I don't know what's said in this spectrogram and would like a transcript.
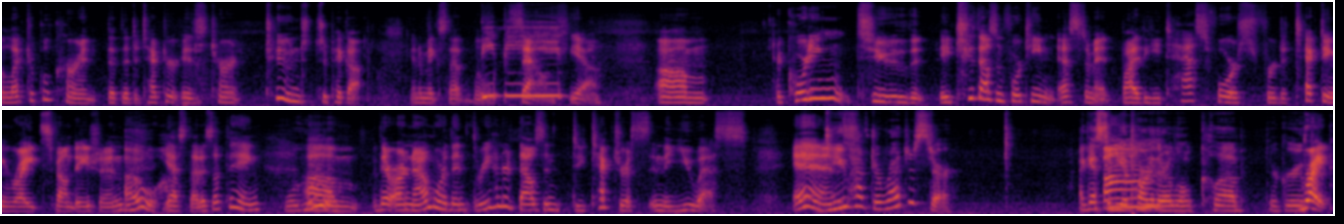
electrical current that the detector is turn tuned to pick up, and it makes that little Beep, beep. sound. Yeah. Um, according to the a 2014 estimate by the Task Force for Detecting Rights Foundation. Oh. Yes, that is a thing. Um, there are now more than 300,000 detectorists in the U.S. And Do you have to register? I guess to be a part of Um, their little club, their group. right?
